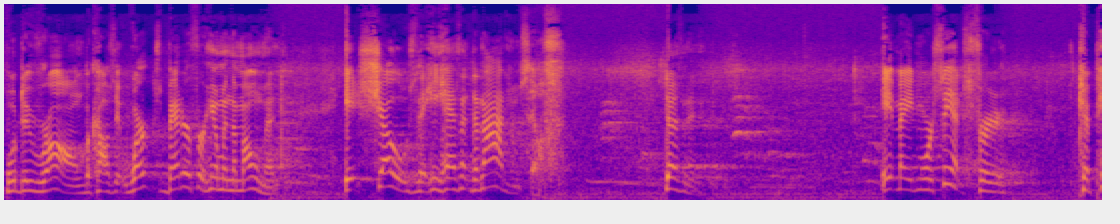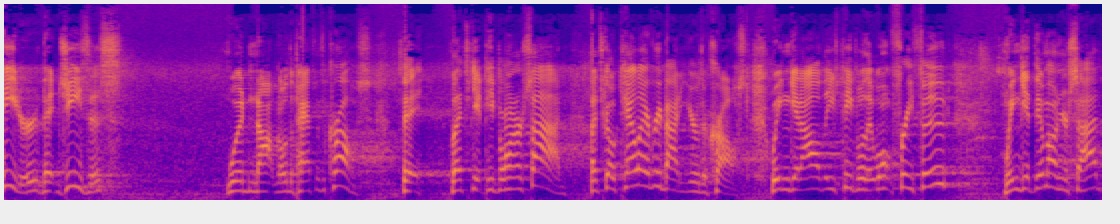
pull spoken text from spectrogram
will do wrong because it works better for him in the moment, it shows that he hasn't denied himself. Doesn't it? It made more sense for to Peter that Jesus would not go the path of the cross. That let's get people on our side. Let's go tell everybody you're the cross. We can get all these people that want free food. We can get them on your side.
